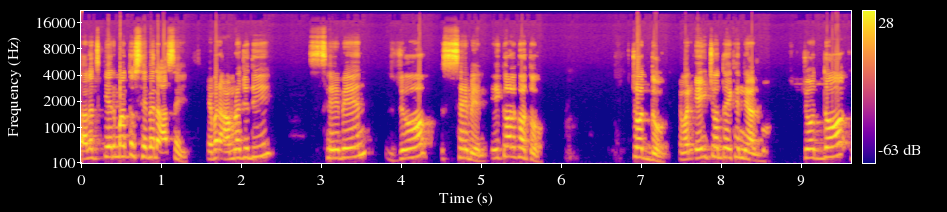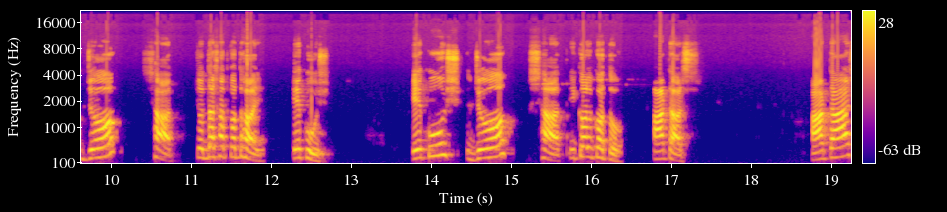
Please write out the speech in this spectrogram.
তাহলে কে এর মান তো সেভেন আসেই এবার আমরা যদি সেভেন যোগ সেভেন ইকুয়াল কত? চোদ্দ। এবার এই চোদ্দ এখানে নিয়ে আসব। চোদ্দ যোগ সাত। চোদ্দ সাত কত হয়? একুশ। একুশ যোগ সাত ইকুয়াল কত? আটাশ আটাশ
